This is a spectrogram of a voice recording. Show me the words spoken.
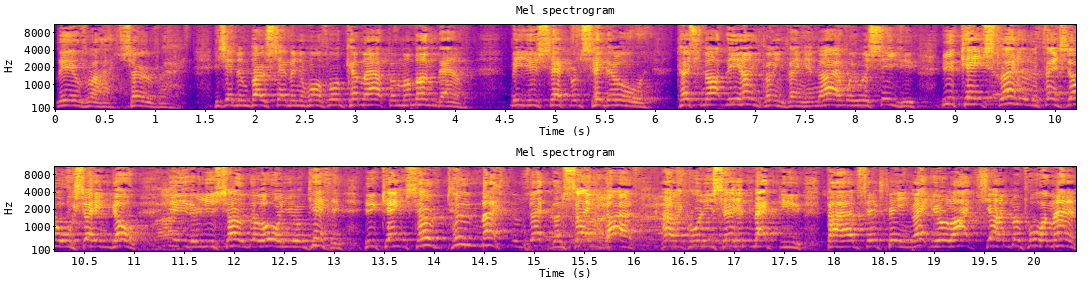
Live right, serve right. He said in verse 7 Wherefore come out from among them, be you separate, say the Lord. Touch not the unclean thing, and I will receive you. You can't straddle the fence, the old saying go. Either you serve the Lord or you're against him. You can't serve two masters at the same time. I like what he said in Matthew 5 16. Let your light shine before men,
